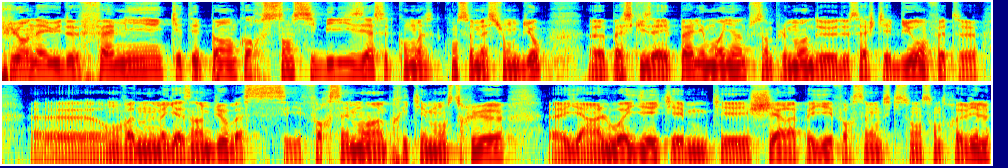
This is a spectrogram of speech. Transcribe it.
plus on a eu de familles qui n'étaient pas encore sensibilisées à cette consommation bio euh, parce qu'ils n'avaient pas les moyens tout simplement de, de s'acheter bio. En fait, euh, euh, on va dans des magasins bio, bah, c'est forcément un prix qui est monstrueux. Il y a un loyer qui est, qui est cher à payer forcément parce qu'ils sont en centre-ville.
